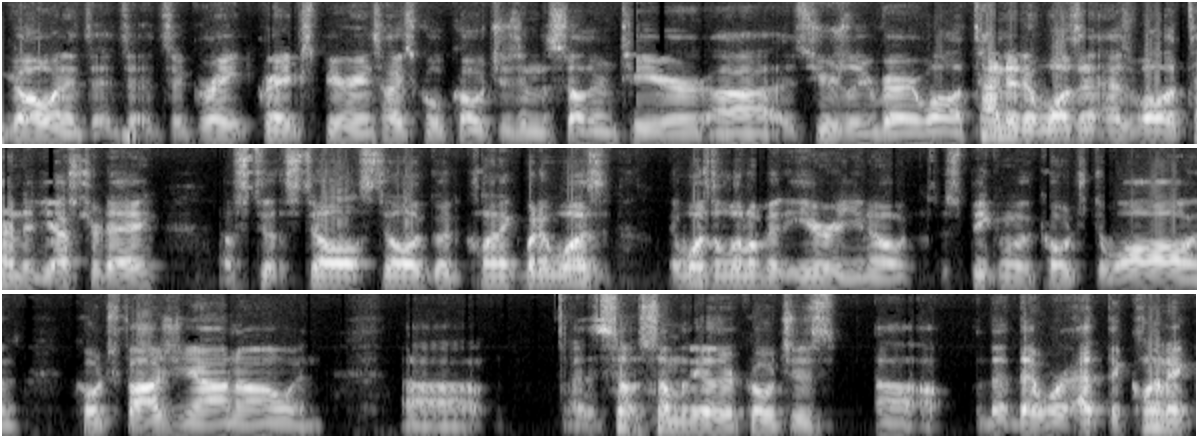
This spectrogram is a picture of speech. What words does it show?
go, and it's, it's, it's, a great great experience. High school coaches in the Southern Tier. Uh, it's usually very well attended. It wasn't as well attended yesterday. still still still a good clinic, but it was it was a little bit eerie. You know, speaking with Coach DeWall and Coach Fagiano and uh, so, some of the other coaches uh, that, that were at the clinic.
